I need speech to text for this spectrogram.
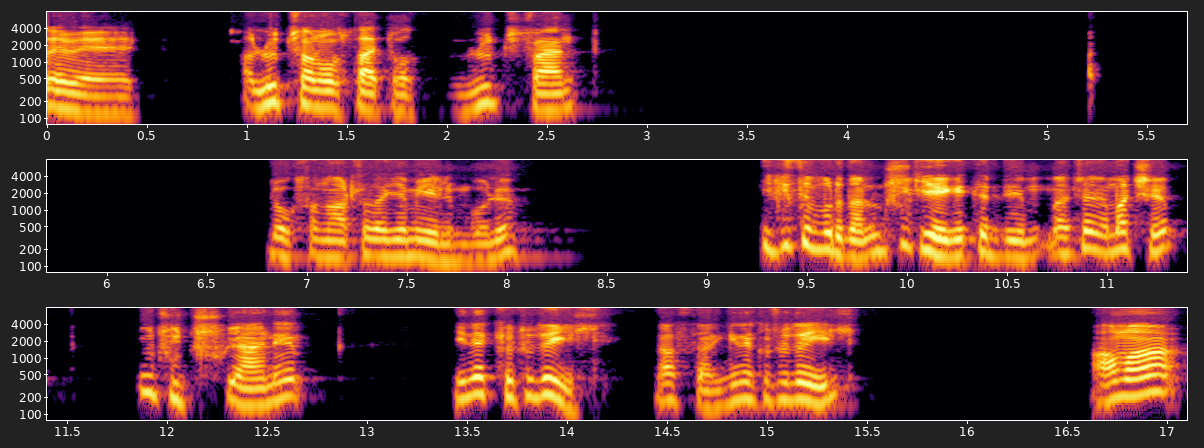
Evet. Lütfen offside ol. Lütfen. 90 artıda yemeyelim golü. 2-0'dan 3-2'ye getirdiğim maçı, maçı 3-3 yani yine kötü değil. Nasıl yani? Yine kötü değil. Ama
